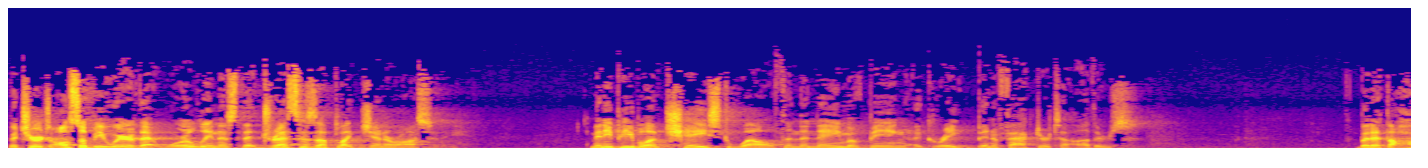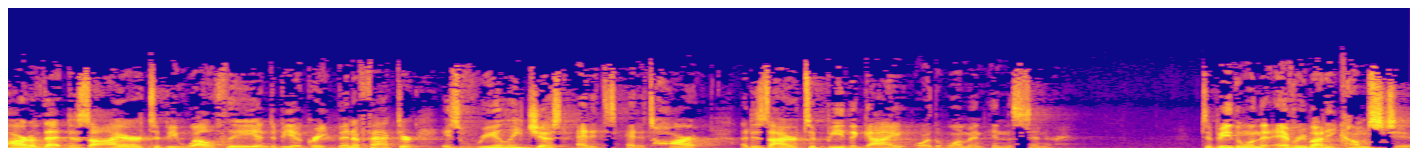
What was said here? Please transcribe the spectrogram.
But, church, also beware of that worldliness that dresses up like generosity. Many people have chased wealth in the name of being a great benefactor to others. But at the heart of that desire to be wealthy and to be a great benefactor is really just at its, at its heart a desire to be the guy or the woman in the center. To be the one that everybody comes to.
